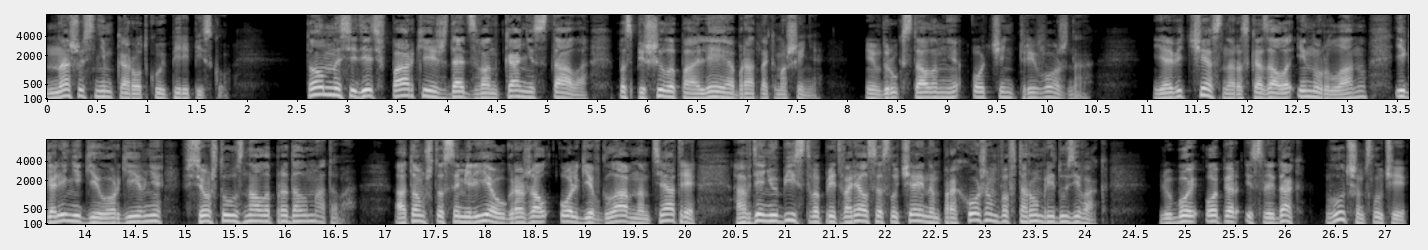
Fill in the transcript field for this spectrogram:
нашу с ним короткую переписку — Томно сидеть в парке и ждать звонка не стало, поспешила по аллее обратно к машине. И вдруг стало мне очень тревожно. Я ведь честно рассказала и Нурлану, и Галине Георгиевне все, что узнала про Долматова. О том, что Сомелье угрожал Ольге в главном театре, а в день убийства притворялся случайным прохожим во втором ряду зевак. Любой опер и следак, в лучшем случае,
